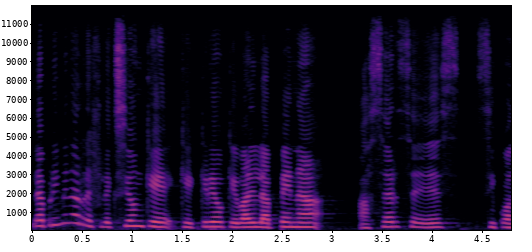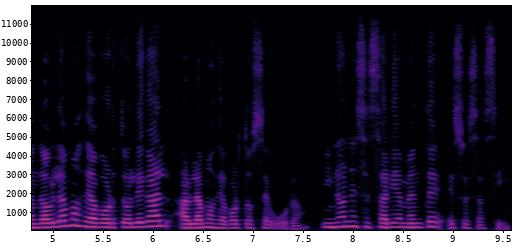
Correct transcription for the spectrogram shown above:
La primera reflexión que creo que vale la pena hacerse es si cuando hablamos de aborto legal, hablamos de aborto seguro. Y no necesariamente eso es así.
